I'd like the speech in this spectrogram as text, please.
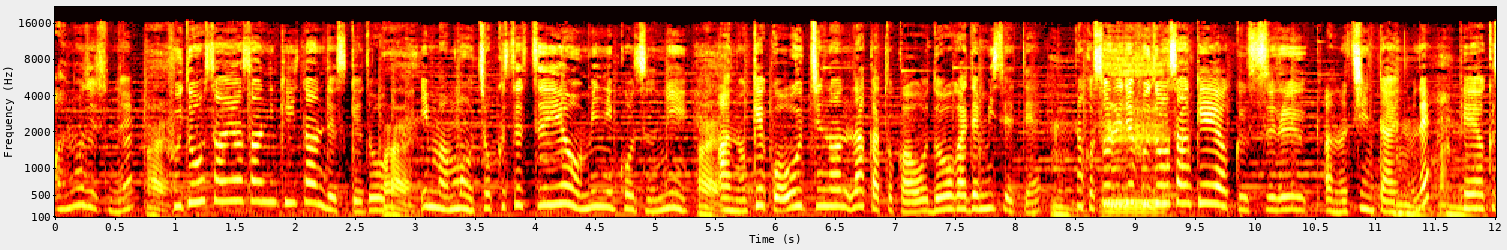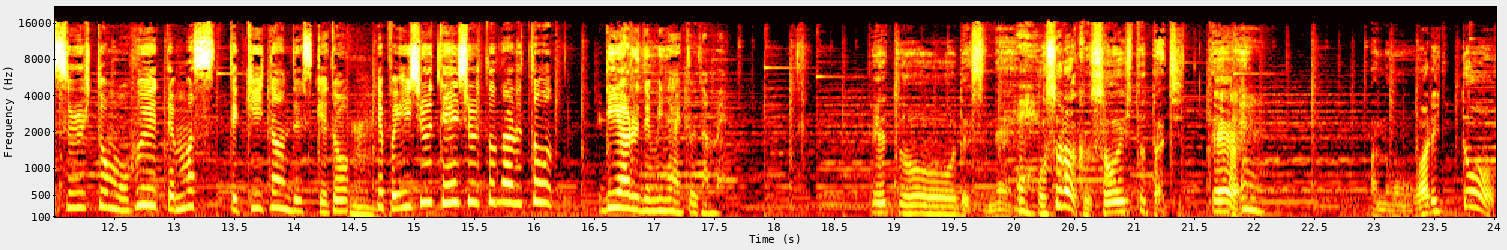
あのですね、はい。不動産屋さんに聞いたんですけど、はい。今もう直接家を見に来ずに、はい。あの結構お家の中とかを動画で見せて、うん。なんかそれで不動産契約するあの賃貸のね、うん。うん。契約する人も増えてますって聞いたんですけど、うん。やっぱ移住定住となるとリアルで見ないとダメ。えっ、とですね、ええ。おそらくそういう人たちって、うんあの割と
